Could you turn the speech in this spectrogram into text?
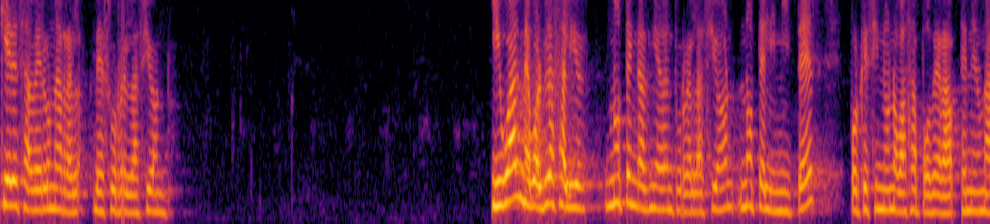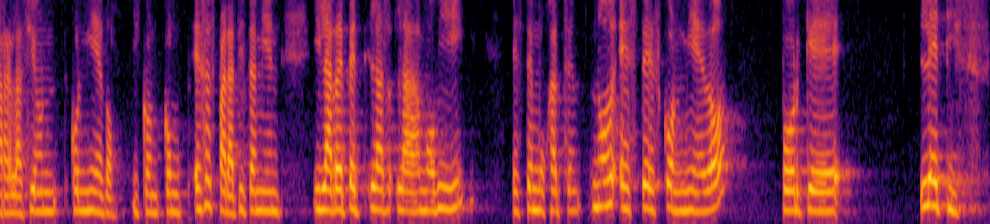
quiere saber una de su relación. Igual me volvió a salir, no tengas miedo en tu relación, no te limites, porque si no, no vas a poder tener una relación con miedo. Y con, esa es para ti también. Y la, la, la moví, este Muhatsen, no estés con miedo, porque Letis,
